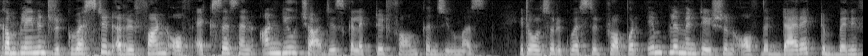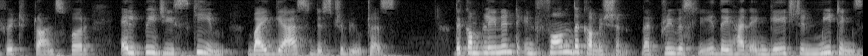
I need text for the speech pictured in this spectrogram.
complainant requested a refund of excess and undue charges collected from consumers. It also requested proper implementation of the direct benefit transfer LPG scheme by gas distributors. The complainant informed the Commission that previously they had engaged in meetings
